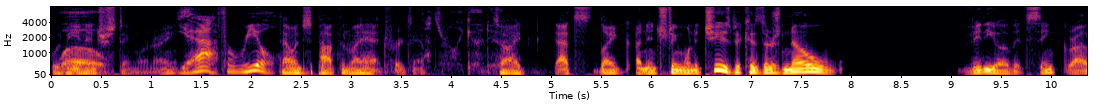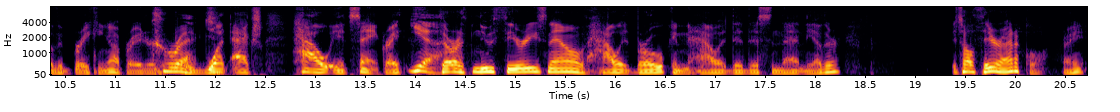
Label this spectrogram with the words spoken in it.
would be an interesting one, right? Yeah, for real. That one just popped in my head, for example. That's really good. Dude. So I that's like an interesting one to choose because there's no video of it sink or of it breaking up, right? Or, Correct. Or what actually how it sank, right? Yeah. There are new theories now of how it broke and how it did this and that and the other. It's all theoretical, right?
